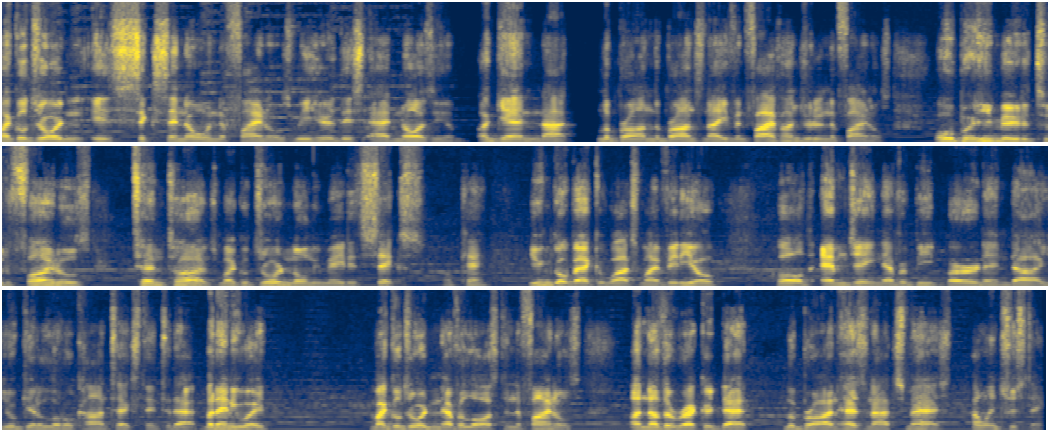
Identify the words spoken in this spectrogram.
Michael Jordan is 6 and 0 in the finals. We hear this ad nauseum. Again, not LeBron. LeBron's not even 500 in the finals. Oh, but he made it to the finals 10 times. Michael Jordan only made it six. Okay. You can go back and watch my video called MJ Never Beat Bird, and uh, you'll get a little context into that. But anyway, Michael Jordan never lost in the finals. Another record that LeBron has not smashed. How interesting.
